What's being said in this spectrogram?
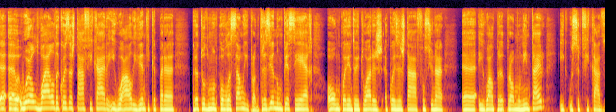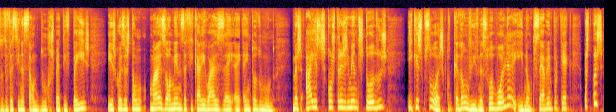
uh, worldwide, a coisa está a ficar igual, idêntica para, para todo mundo com relação, e pronto, trazendo um PCR ou um 48 horas, a coisa está a funcionar uh, igual para, para o mundo inteiro e o certificado de vacinação do respectivo país e as coisas estão mais ou menos a ficar iguais em, em, em todo o mundo. Mas há estes constrangimentos todos e que as pessoas, cada um vive na sua bolha e não percebem porque é que. Mas depois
